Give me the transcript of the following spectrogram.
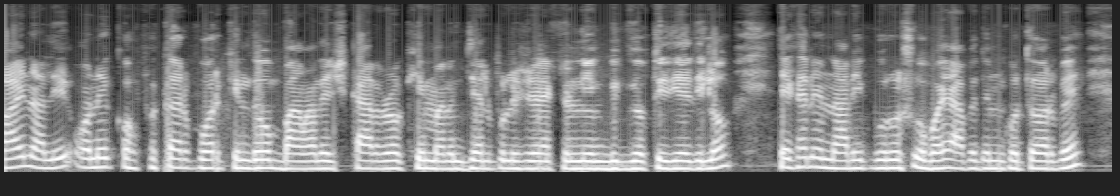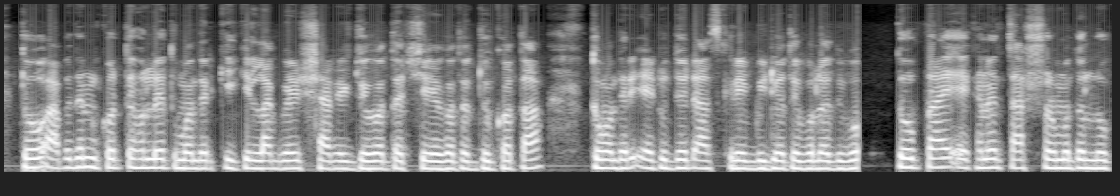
ফাইনালি অনেক অপেক্ষার পর কিন্তু বাংলাদেশ কারারক্ষী মানে জেল পুলিশের একটা নিয়োগ বিজ্ঞপ্তি দিয়ে দিল। এখানে নারী, পুরুষ উভয় আবেদন করতে পারবে। তো আবেদন করতে হলে তোমাদের কি কি লাগবে? শারীরিক যোগ্যতা, শিক্ষাগত যোগ্যতা, তোমাদের এ টু জেড আজকের ভিডিওতে বলে দিব। তো প্রায় এখানে চারশোর মতো লোক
